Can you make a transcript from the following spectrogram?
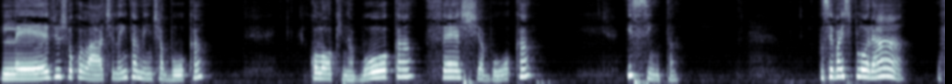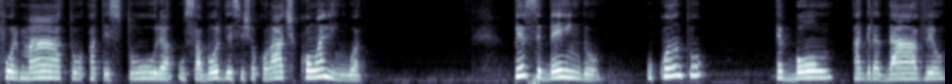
Leve o chocolate lentamente à boca. Coloque na boca, feche a boca e sinta. Você vai explorar o formato, a textura, o sabor desse chocolate com a língua, percebendo o quanto é bom, agradável.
